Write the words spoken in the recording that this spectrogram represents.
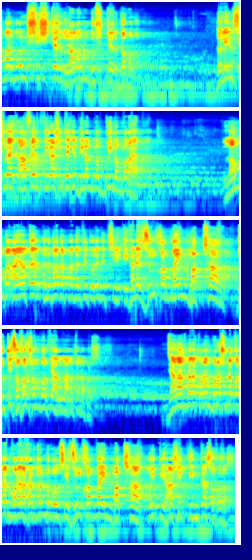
নাম্বার গুণ শিষ্টের লালন দুষ্টের দমন। দলিল সুরে কাহাফের তিরাশি থেকে বিরানব্বই নম্বর আয়াত। লম্বা আয়াতের অনুবাদ আপনাদেরকে করে দিচ্ছি। এখানে জুলকরনাইন বাচ্চার দুটি সফর সম্পর্কে আল্লাহ আলোচনা করছে। যারা আপনারা কোরআন পড়াশোনা করেন, মনে রাখার জন্য বলছি, জুলকরনাইন বাচ্চার ঐতিহাসিক তিনটা সফর আছে।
